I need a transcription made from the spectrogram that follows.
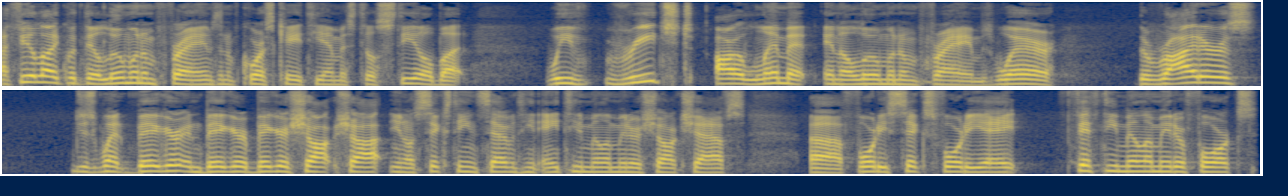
I feel like with the aluminum frames, and of course KTM is still steel, but we've reached our limit in aluminum frames where the riders just went bigger and bigger, bigger shock shot, you know, 16, 17, 18 millimeter shock shafts, uh, 46, 48, 50 millimeter forks.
